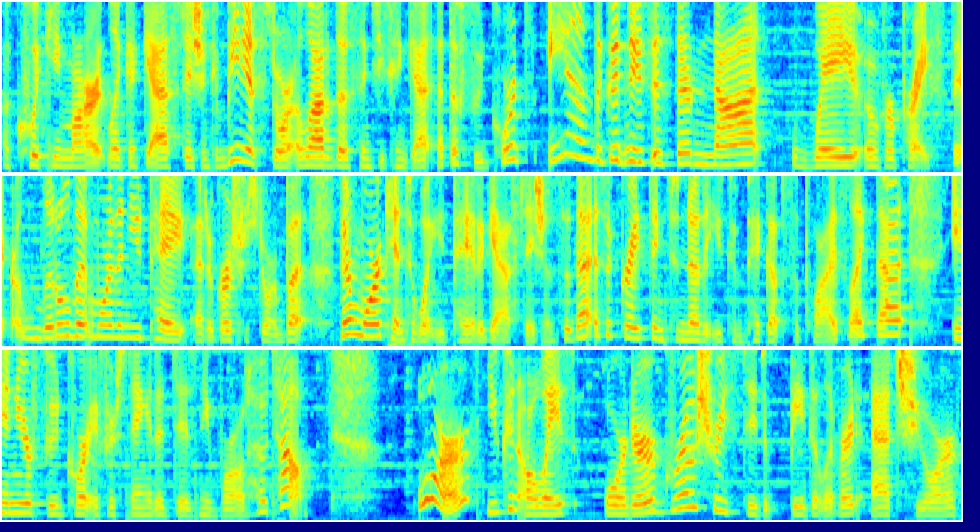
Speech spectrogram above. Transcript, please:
a quickie mart, like a gas station convenience store. A lot of those things you can get at the food courts. And the good news is they're not way overpriced. They're a little bit more than you'd pay at a grocery store, but they're more akin to what you'd pay at a gas station. So that is a great thing to know that you can pick up supplies like that in your food court if you're staying at a Disney World hotel. Or you can always order groceries to be delivered at your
